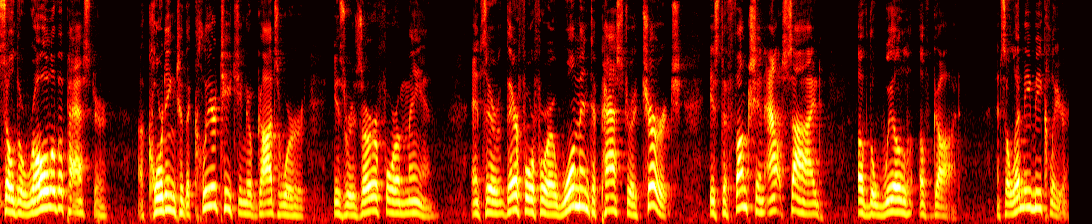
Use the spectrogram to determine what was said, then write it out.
so the role of a pastor, according to the clear teaching of God's Word, is reserved for a man. And so, therefore, for a woman to pastor a church is to function outside of the will of God. And so let me be clear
